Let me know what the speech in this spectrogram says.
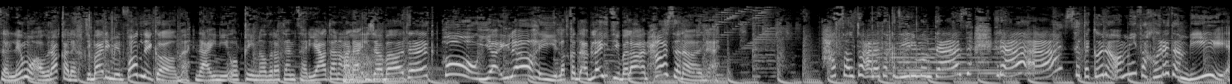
سلموا أوراق الاختبار من فضلكم. دعيني ألقي نظرة سريعة على إجاباتك. أوه يا إلهي لقد أبليت بلاء حسنا. حصلت على تقدير ممتاز. رائع. ستكون أمي فخورة بي.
